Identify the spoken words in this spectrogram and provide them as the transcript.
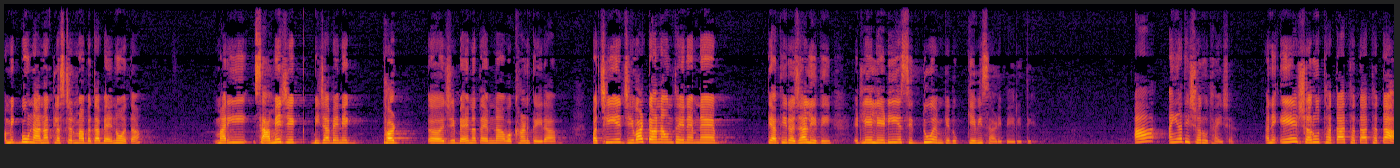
અમે બહુ નાના ક્લસ્ટરમાં બધા બહેનો હતા. મારી સામે જ એક, બીજા બેન એક થર્ડ જે બહેન હતા એમના વખાણ કર્યા. પછી એ જેવા ટર્ન આઉન થઈને એમને ત્યાંથી રજા લીધી. એટલે એ લેડીએ સીધું એમ કીધું, કેવી સાડી પહેરી હતી? આ અહીંયાથી શરૂ થાય છે. અને એ શરૂ થતા થતા થતા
